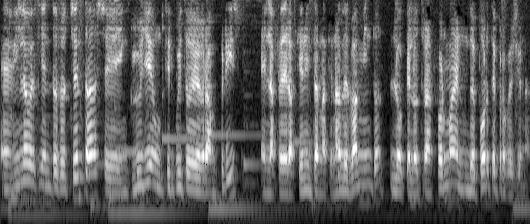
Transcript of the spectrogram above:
En 1980 se incluye un circuito de Grand Prix en la Federación Internacional del Badminton, lo que lo transforma en un deporte profesional.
